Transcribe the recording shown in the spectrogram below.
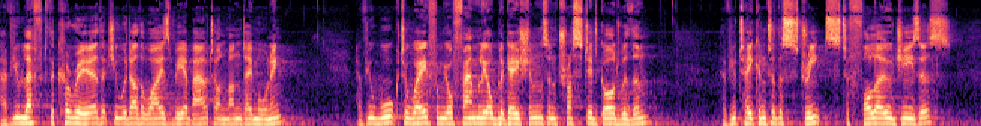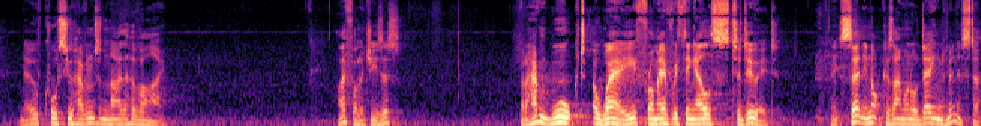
Have you left the career that you would otherwise be about on Monday morning? Have you walked away from your family obligations and trusted God with them? Have you taken to the streets to follow Jesus? No, of course you haven't, and neither have I. I follow Jesus, but I haven't walked away from everything else to do it. And it's certainly not because I'm an ordained minister.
